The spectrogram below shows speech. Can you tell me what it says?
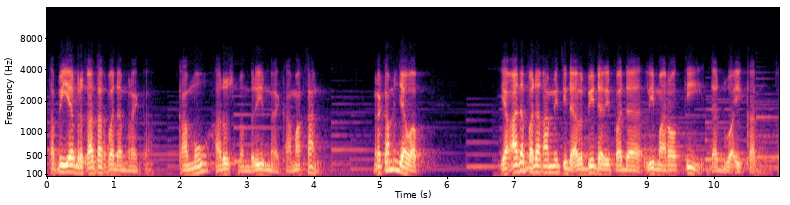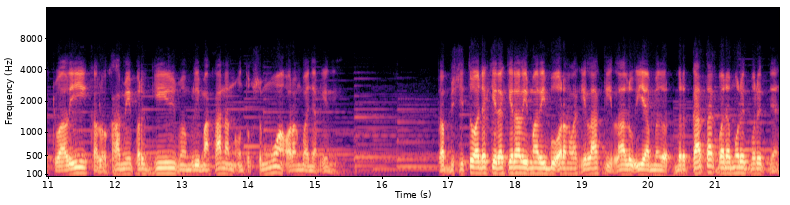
Tapi ia berkata kepada mereka, "Kamu harus memberi mereka makan." Mereka menjawab, "Yang ada pada kami tidak lebih daripada lima roti dan dua ikan, kecuali kalau kami pergi membeli makanan untuk semua orang banyak ini." Sebab di situ ada kira-kira 5000 orang laki-laki. Lalu ia berkata kepada murid-muridnya,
